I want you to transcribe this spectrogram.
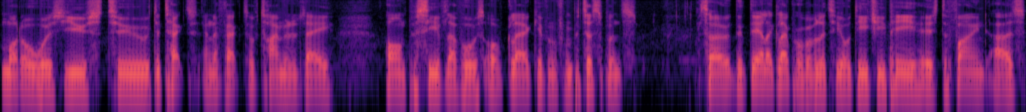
model was used to detect an effect of time of the day on perceived levels of glare given from participants. So the daylight glare probability, or DGP, is defined as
